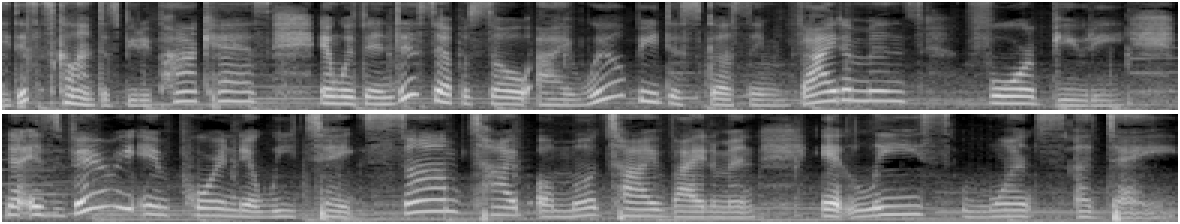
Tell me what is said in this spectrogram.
Hi, this is Calanta's Beauty Podcast, and within this episode, I will be discussing vitamins for beauty. Now, it's very important that we take some type of multivitamin at least once a day.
